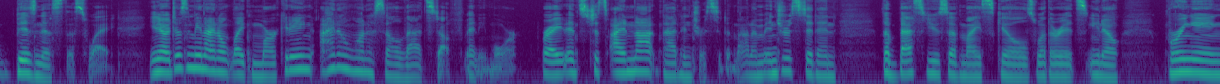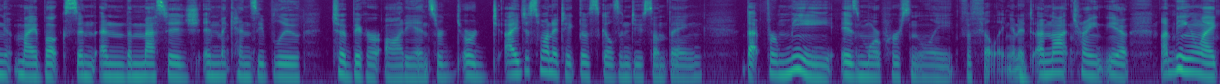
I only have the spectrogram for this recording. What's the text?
business this way. You know, it doesn't mean I don't like marketing. I don't want to sell that stuff anymore, right? It's just, I'm not that interested in that. I'm interested in the best use of my skills, whether it's, you know, bringing my books and, and the message in Mackenzie Blue to a bigger audience, or, or I just want to take those skills and do something that for me is more personally fulfilling. And it, I'm not trying, you know, not being like,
